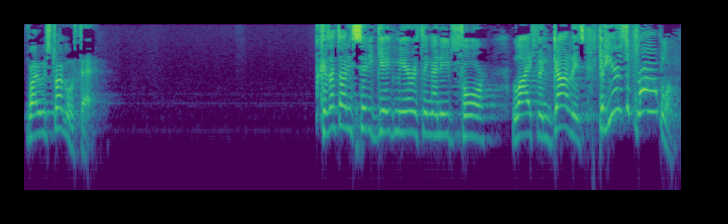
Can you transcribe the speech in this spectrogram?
Why do we struggle with that? Because I thought he said he gave me everything I need for life and godliness. But here's the problem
